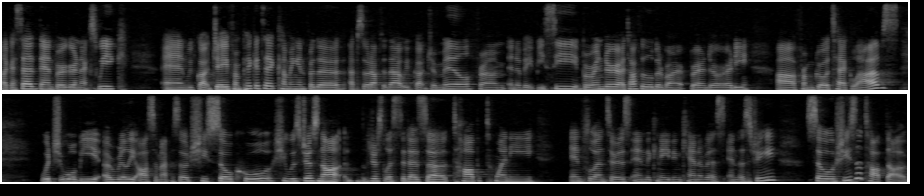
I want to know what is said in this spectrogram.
like i said dan Burgar next week and we've got jay from Picatic coming in for the episode after that we've got jamil from innovate bc barinder i talked a little bit about barinder already uh, from grow tech labs which will be a really awesome episode. She's so cool. She was just not just listed as a top 20 influencers in the Canadian cannabis industry. So she's a top dog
